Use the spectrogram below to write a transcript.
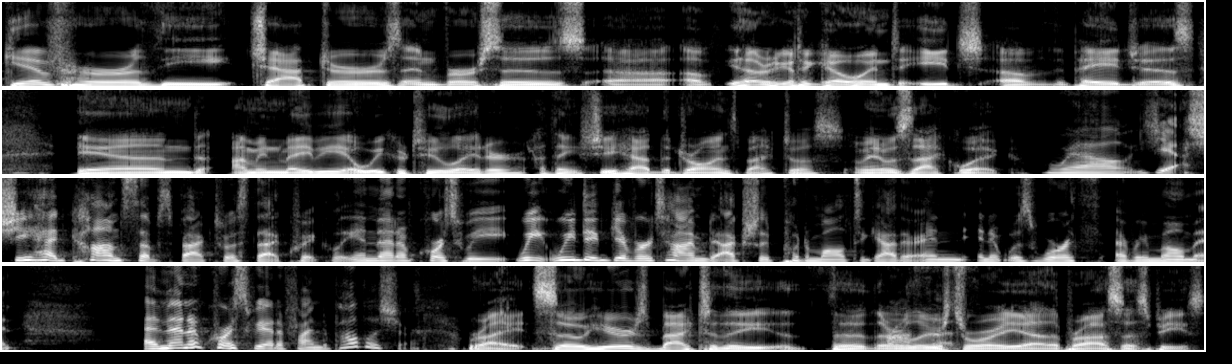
give her the chapters and verses uh, of you know, are going to go into each of the pages, and I mean maybe a week or two later, I think she had the drawings back to us. I mean, it was that quick. Well, yes, she had concepts back to us that quickly, and then of course we we we did give her time to actually put them all together, and and it was worth every moment. And then, of course, we had to find a publisher. Right. So here's back to the the, the earlier story. Yeah, the process piece.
